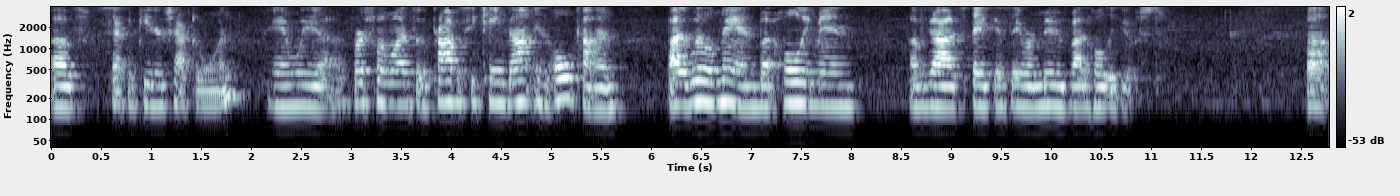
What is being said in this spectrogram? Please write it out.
of 2 Peter chapter 1. And we, uh, verse 21 For the prophecy came not in old time by the will of man, but holy men of God spake as they were moved by the Holy Ghost. Um,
